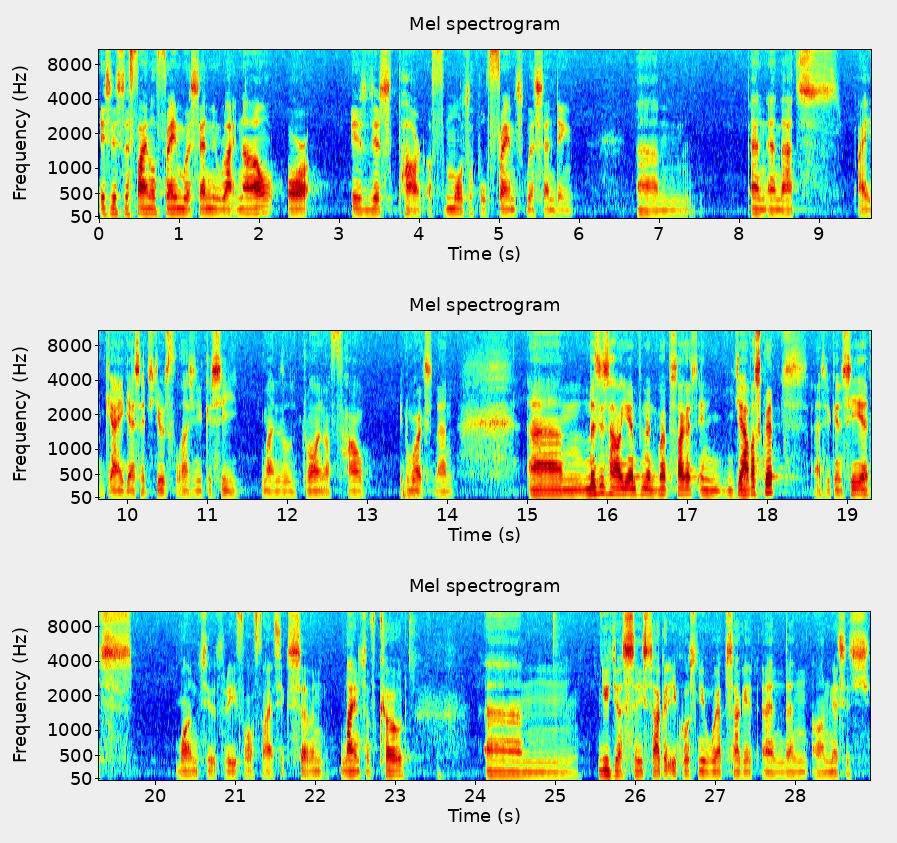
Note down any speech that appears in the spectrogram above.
is this the final frame we're sending right now, or is this part of multiple frames we're sending? Um, and, and that's, I, I, guess it's useful as you can see my little drawing of how it works then. Um, this is how you implement WebSockets in JavaScript. As you can see, it's one, two, three, four, five, six, seven lines of code. Um, you just say socket equals new WebSocket, and then on message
